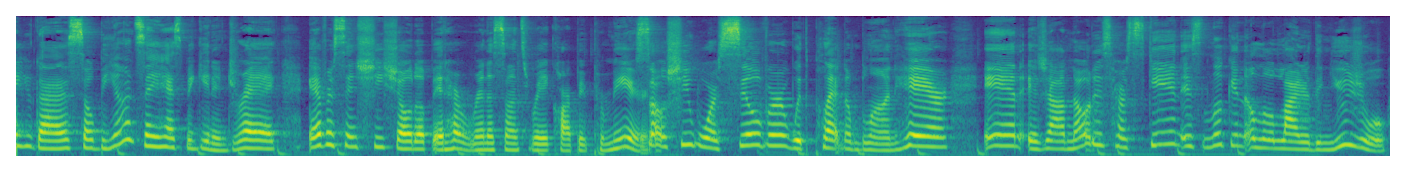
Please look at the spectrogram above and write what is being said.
you guys, so Beyonce has been getting dragged ever since she showed up at her Renaissance red carpet premiere. So she wore silver with platinum blonde hair, and as y'all notice, her skin is looking a little lighter than usual.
